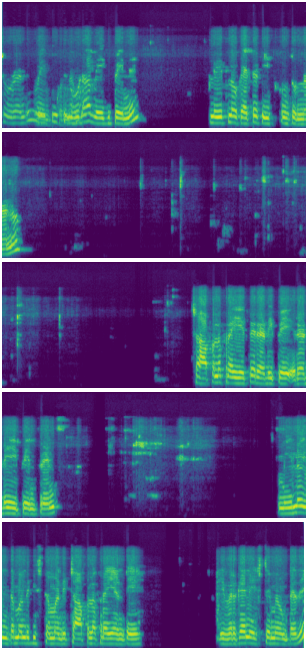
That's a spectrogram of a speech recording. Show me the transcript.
చూడండి కూడా వేగిపోయినాయి. ప్లేట్లోకి అయితే తీసుకుంటున్నాను. చేపల ఫ్రై అయితే రెడీ రెడీ అయిపోయింది ఫ్రెండ్స్. మీలో ఇంతమందికి ఇష్టం అండి చేపల ఫ్రై అంటే. ఎవరికైనా ఇష్టమే ఉంటది.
